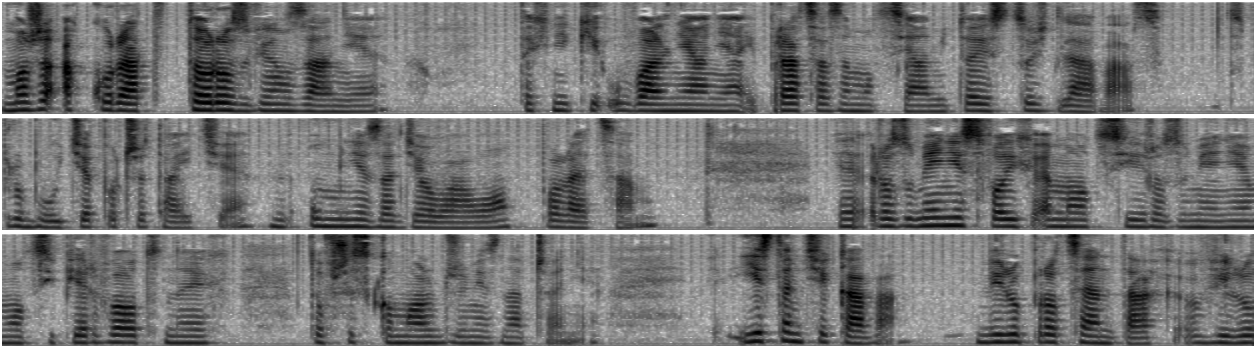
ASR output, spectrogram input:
może akurat to rozwiązanie, techniki uwalniania i praca z emocjami to jest coś dla Was. Spróbujcie, poczytajcie. U mnie zadziałało, polecam. E, rozumienie swoich emocji, rozumienie emocji pierwotnych, to wszystko ma olbrzymie znaczenie. Jestem ciekawa, w ilu procentach, w ilu,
